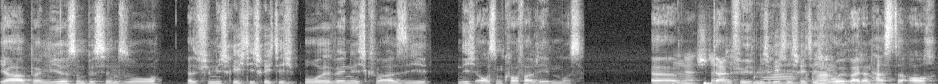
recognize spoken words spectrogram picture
Ja, bei mir ist so ein bisschen so, also ich fühle mich richtig, richtig wohl, wenn ich quasi nicht aus dem Koffer leben muss. Ähm, ja, dann fühle ich mich ja. richtig, richtig ja. wohl, weil dann hast du auch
